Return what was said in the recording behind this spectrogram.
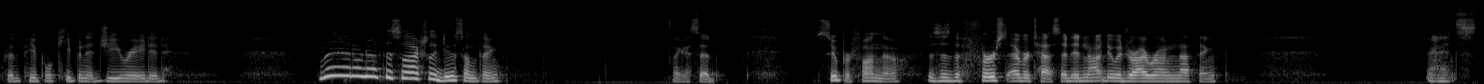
for the people keeping it G rated. I don't know if this will actually do something. Like I said, super fun though. This is the first ever test. I did not do a dry run, nothing. And it's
